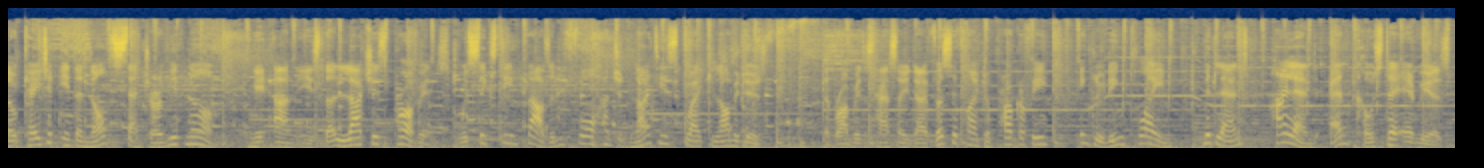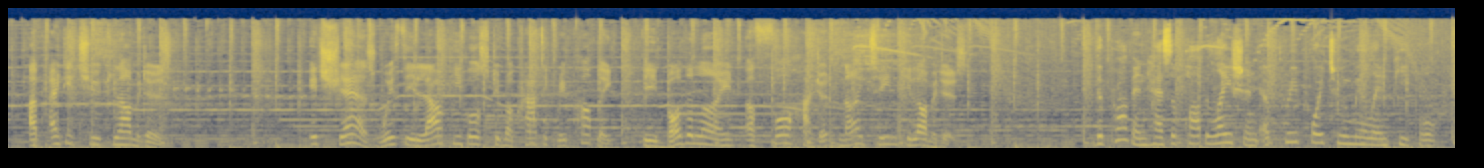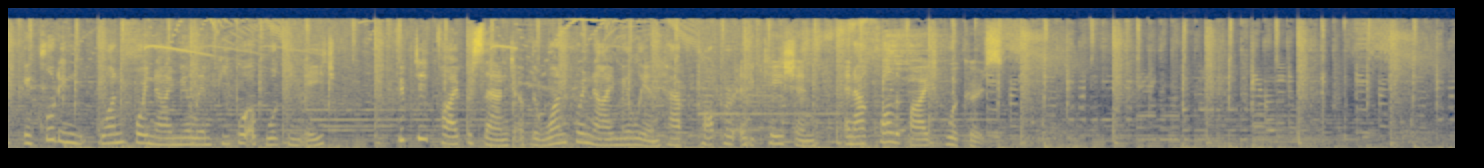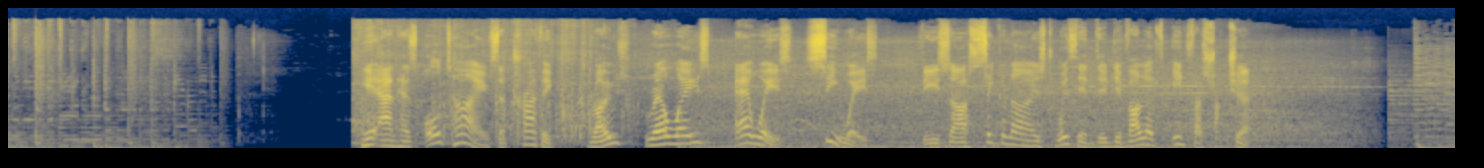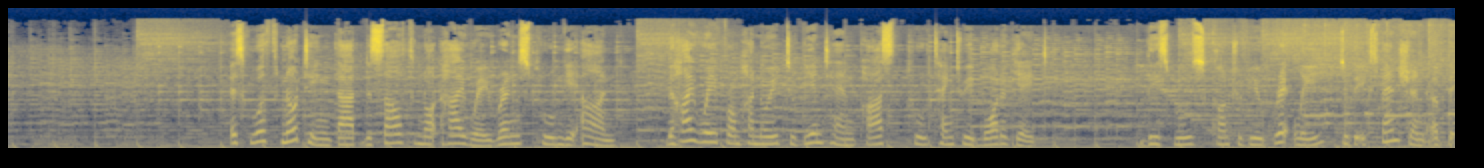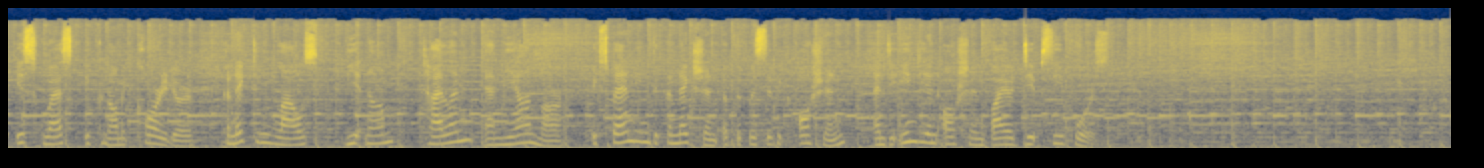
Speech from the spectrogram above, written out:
Located in the north center of Vietnam, Nghệ An is the largest province with 16,490 square kilometers. The province has a diversified topography, including plain, midland, highland, and coastal areas, up 82 kilometers. It shares with the Lao People's Democratic Republic the borderline of 419 kilometers. The province has a population of 3.2 million people, including 1.9 million people of working age. 55% of the 1.9 million have proper education and are qualified workers. Nghệ An has all types of traffic, roads, railways, airways, seaways. These are synchronized within the developed infrastructure. It's worth noting that the South North Highway runs through Nghệ An. The highway from Hanoi to Vientiane passed through Thanh Thuy border gate. These routes contribute greatly to the expansion of the East-West Economic Corridor connecting Laos, Vietnam, Thailand, and Myanmar, expanding the connection of the Pacific Ocean and the Indian Ocean via deep sea ports.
